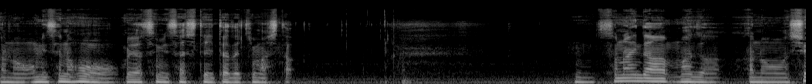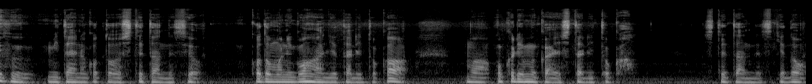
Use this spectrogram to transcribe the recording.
あのお店の方をお休みさせていただきました、うん、その間まだあの主婦みたいなことをしてたんですよ。子供にご飯あげたりとかまあ送り迎えしたりとかしてたんですけど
